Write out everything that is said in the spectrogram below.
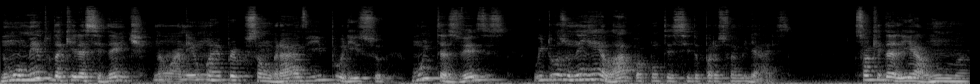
No momento daquele acidente, não há nenhuma repercussão grave e, por isso, muitas vezes, o idoso nem relata o acontecido para os familiares. Só que dali a uma,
